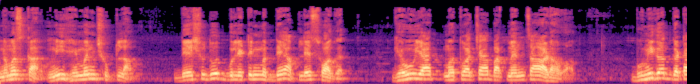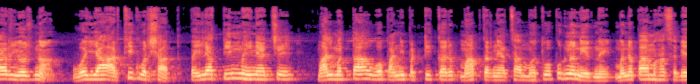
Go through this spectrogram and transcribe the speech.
नमस्कार मी हेमंत शुक्ला. देशदूत बुलेटिनमध्ये आपले स्वागत. घेऊयात महत्त्वाच्या बातम्यांचा आढावा. भूमिगत गटार योजना व या आर्थिक वर्षात पहिल्या तीन महिन्याचे मालमत्ता व पाणीपट्टी कर माफ करण्याचा महत्त्वपूर्ण निर्णय मनपा महासभेत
